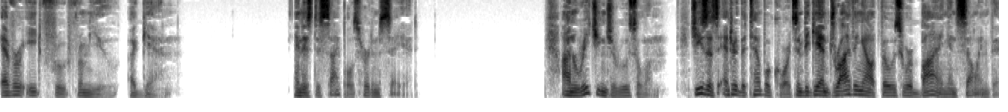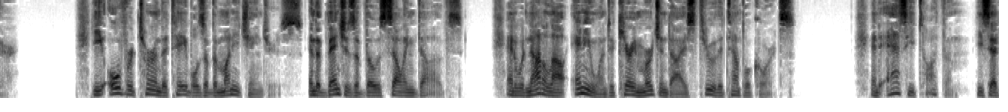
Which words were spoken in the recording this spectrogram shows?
ever eat fruit from you again. And his disciples heard him say it. On reaching jerusalem jesus entered the temple courts and began driving out those who were buying and selling there he overturned the tables of the money changers and the benches of those selling doves and would not allow anyone to carry merchandise through the temple courts. And as he taught them he said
